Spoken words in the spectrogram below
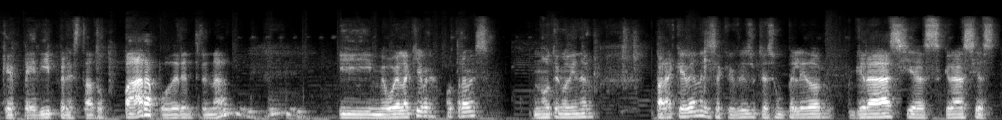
que pedí prestado para poder entrenar y me voy a la quiebra otra vez. No tengo dinero. Para que vean el sacrificio que es un peleador, gracias, gracias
